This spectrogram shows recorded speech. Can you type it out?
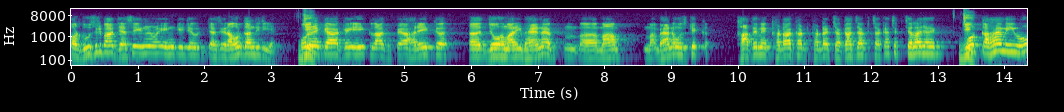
और दूसरी बात जैसे इन्होंने इनके जो जैसे राहुल गांधी जी हैं उन्होंने कहा कि एक लाख रुपया हर एक जो हमारी बहन है माँ मा, बहन है उसके खाते में खड़ा खट खटा चकाचक चकाचक चला जाएगा। और कहा भी वो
